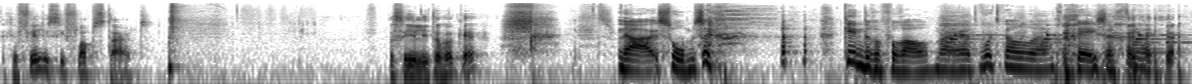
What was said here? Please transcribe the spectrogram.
Gefelici Flapstaart. Dat zien jullie toch ook, hè? Nou, soms. Kinderen vooral, maar het wordt wel uh, gebezigd. Ja.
